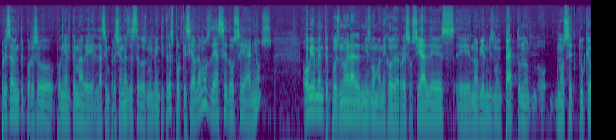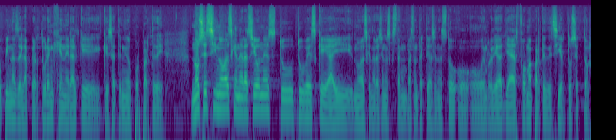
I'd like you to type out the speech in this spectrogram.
precisamente por eso ponía el tema de las impresiones de este 2023, porque si hablamos de hace 12 años, obviamente pues no era el mismo manejo de redes sociales, no había el mismo impacto, no, no, sé tú qué opinas de la apertura en general que, que se ha tenido por parte de No sé si nuevas generaciones, tú, tú ves que hay nuevas generaciones que están bastante activas en esto o, en realidad ya forma parte de cierto sector.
